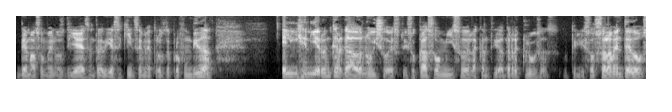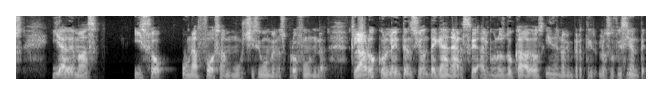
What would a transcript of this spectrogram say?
de más o menos 10, entre 10 y 15 metros de profundidad. El ingeniero encargado no hizo esto, hizo caso omiso de la cantidad de reclusas, utilizó solamente dos y además hizo una fosa muchísimo menos profunda, claro, con la intención de ganarse algunos ducados y de no invertir lo suficiente,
